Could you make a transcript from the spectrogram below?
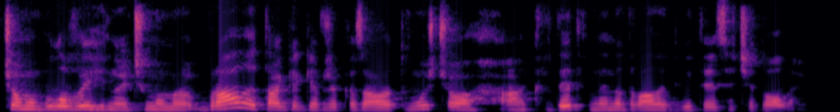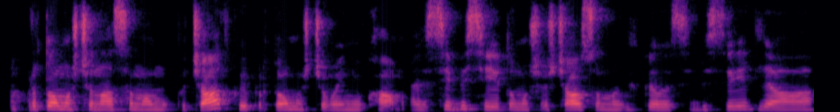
В чому було вигідно і чому ми брали, так як я вже казала, тому що кредит вони надавали 2000 доларів. При тому, що на самому початку, і при тому, що ви ньюкам. CBC, тому що з часом ми відкрили CBC для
